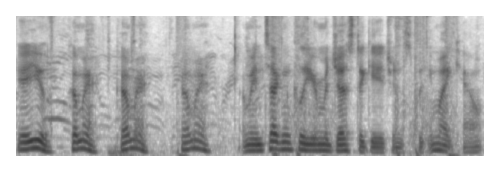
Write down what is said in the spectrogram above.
Yeah, you. Come here. Come here. Come here. I mean, technically you're Majestic agents, but you might count.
